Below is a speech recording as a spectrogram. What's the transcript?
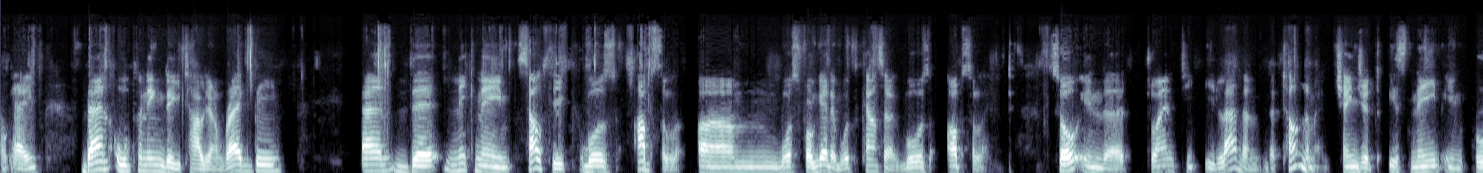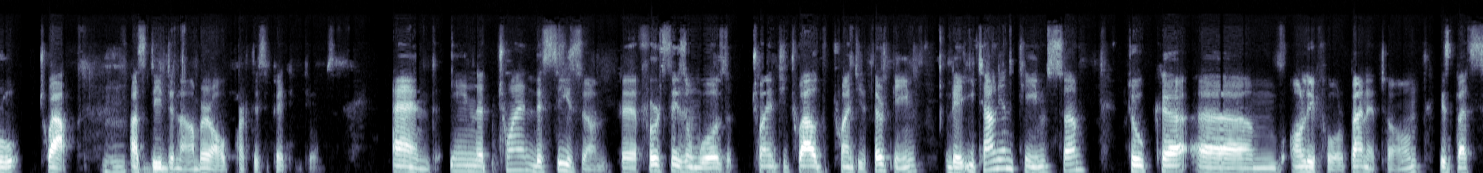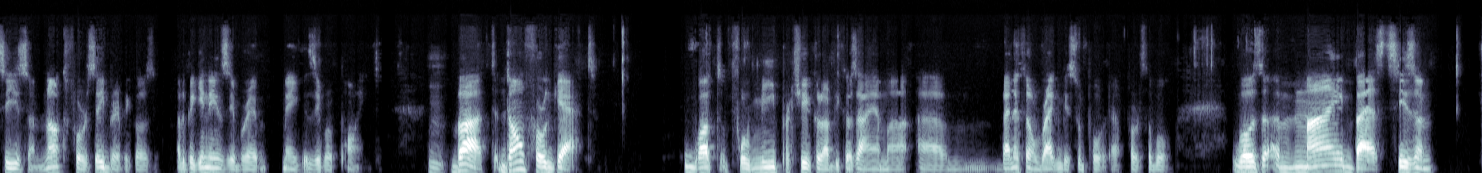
okay? Then opening the Italian rugby, and the nickname Celtic was obsolete, um, was forgettable, was cancelled, was obsolete. So in the 2011, the tournament changed its name in Pro 12, mm-hmm. as did the number of participating teams. And in the, 20, the season, the first season was 2012-2013, the Italian teams um, took uh, um, only for Benetton his best season, not for Zebre, because at the beginning Zebre made zero point. Mm. But don't forget what, for me particular, because I am a um, Benetton rugby supporter, first of all, was uh, my best season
